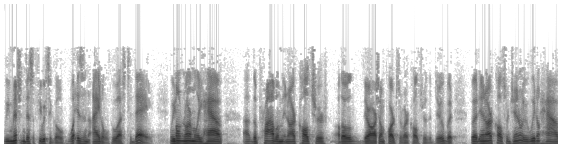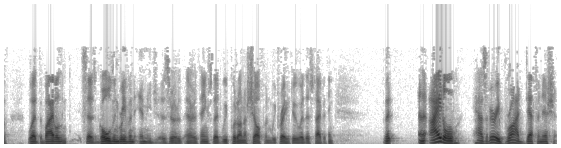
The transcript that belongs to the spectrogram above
we mentioned this a few weeks ago. What is an idol to us today? We don't normally have uh, the problem in our culture, although there are some parts of our culture that do, but, but in our culture generally, we don't have what the Bible says golden graven images or, or things that we put on a shelf and we pray to or this type of thing. But an idol has a very broad definition.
